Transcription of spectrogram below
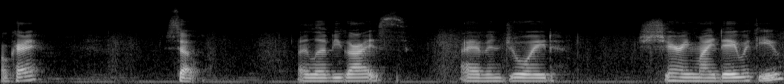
okay? So, I love you guys. I have enjoyed sharing my day with you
